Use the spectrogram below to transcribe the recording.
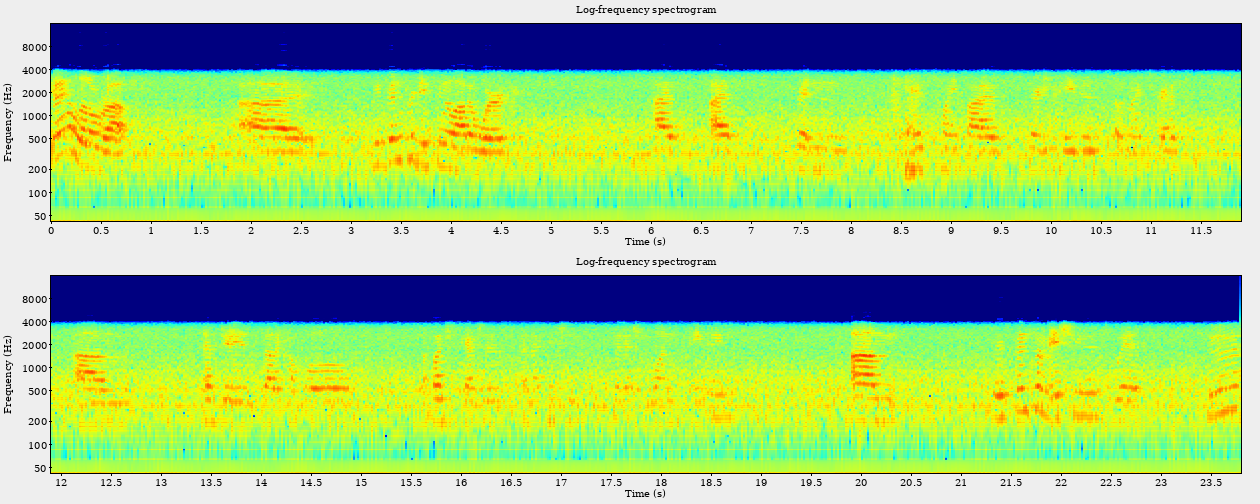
Getting a little rough. Uh, we've been producing a lot of work. I've I've written here's 25, 30 pages of my script. Um, MJ's done a couple, a bunch of sketches, and I think she's finished one painting. Um, there's been some issues with food.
